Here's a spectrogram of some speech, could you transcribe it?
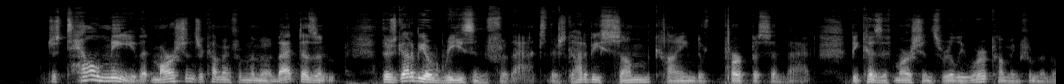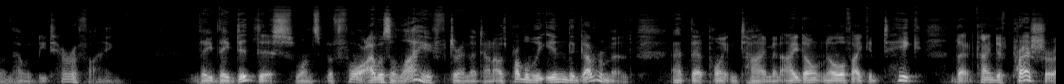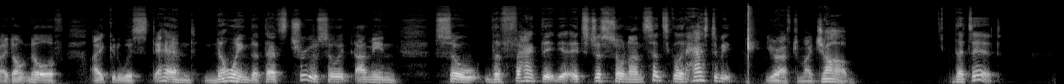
just tell me that Martians are coming from the moon. That doesn't, there's got to be a reason for that. There's got to be some kind of purpose in that. Because if Martians really were coming from the moon, that would be terrifying. They, they did this once before. I was alive during that time. I was probably in the government at that point in time, and I don't know if I could take that kind of pressure. I don't know if I could withstand knowing that that's true. So it, I mean, so the fact that it's just so nonsensical, it has to be, you're after my job that's it.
